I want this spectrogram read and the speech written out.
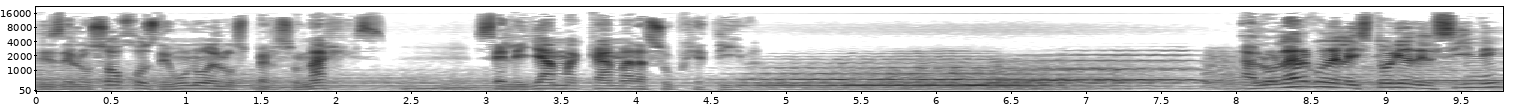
desde los ojos de uno de los personajes, se le llama cámara subjetiva. A lo largo de la historia del cine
